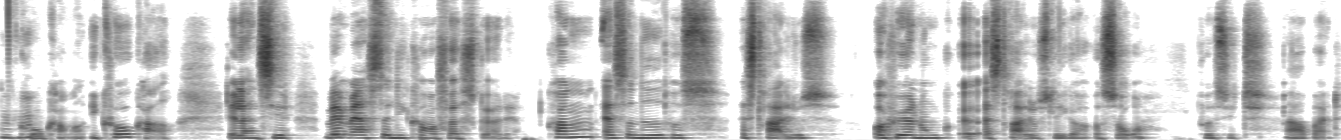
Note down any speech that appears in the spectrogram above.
Mm-hmm. Kogekammeret. I kogekarret. Eller han siger, hvem er der lige kommer først, gør det. Kongen er så nede hos Astralius og hører nogen, øh, Astralius ligger og sover på sit arbejde.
